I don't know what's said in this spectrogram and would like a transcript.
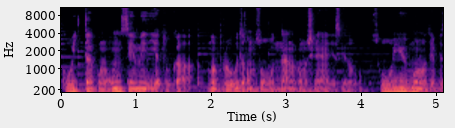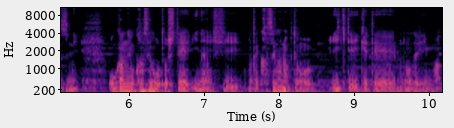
こういったこの音声メディアとか、まあブログとかもそうなのかもしれないですけど、そういうもので別にお金を稼ごうとしていないし、また稼がなくても生きていけてるので今、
